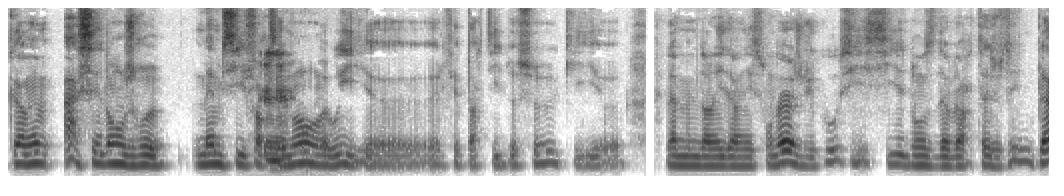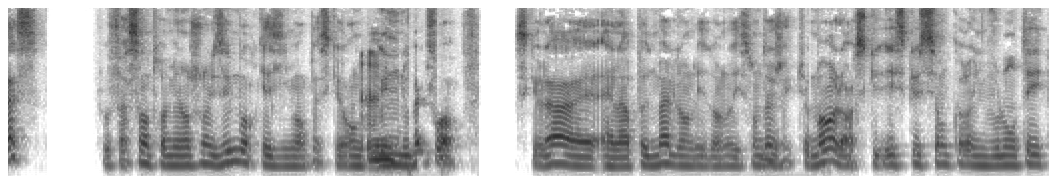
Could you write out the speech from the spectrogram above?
quand même assez dangereux. Même si forcément, mmh. oui, euh, elle fait partie de ceux qui, euh, là même dans les derniers sondages, du coup, si, si on se départage une place, il faut faire ça entre Mélenchon et Zemmour quasiment, parce que mmh. une nouvelle fois. Parce que là, elle, a un peu de mal dans les, dans les sondages mmh. actuellement. Alors, est-ce que c'est -ce c'est encore une volonté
